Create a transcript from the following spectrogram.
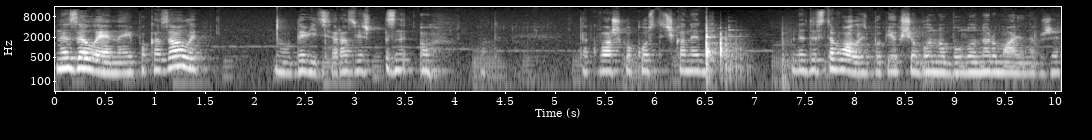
не зелене, і показали. Ну, дивіться, разві ж. О, от. Так важко косточка не, не доставалось б, якщо б воно було нормальне вже.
